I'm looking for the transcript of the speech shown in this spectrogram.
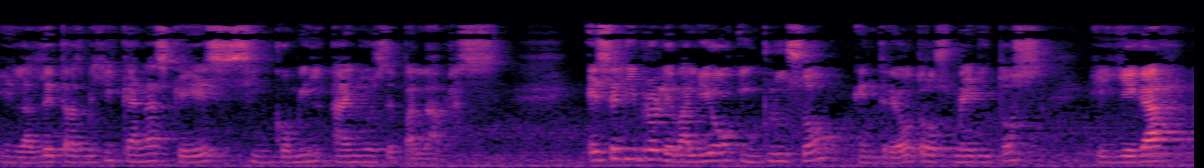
en las letras mexicanas que es 5.000 años de palabras. Ese libro le valió incluso, entre otros méritos, eh, llegar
